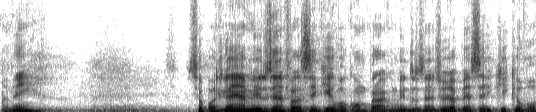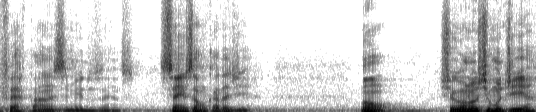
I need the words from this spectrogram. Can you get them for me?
Amém? Senhor pode ganhar 1.200 e falar assim, que eu vou comprar com 1.200? Eu já pensei, o que eu vou ofertar nesses 1.200? Cenzão cada dia. Bom, chegou no último dia,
